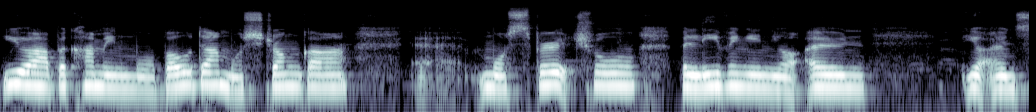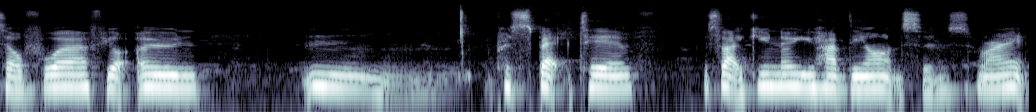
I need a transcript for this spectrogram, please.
you are becoming more bolder, more stronger, uh, more spiritual, believing in your own your own self worth, your own mm, perspective. It's like you know you have the answers, right?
